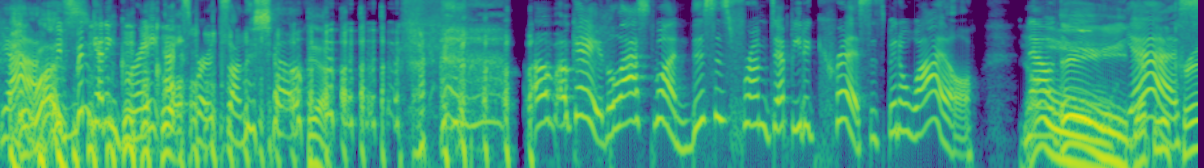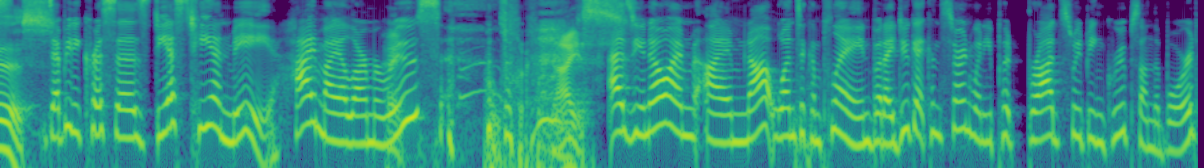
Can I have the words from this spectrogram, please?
yeah. It We've been getting great Cool. experts on the show. yeah. um, okay, the last one. This is from Deputy Chris. It's been a while. Now, Oh. Hey, Deputy yes, Chris. Deputy Chris says, DST and me. Hi, my alarmaroos. nice. As you know, I'm I'm not one to complain, but I do get concerned when you put broad sweeping groups on the board.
